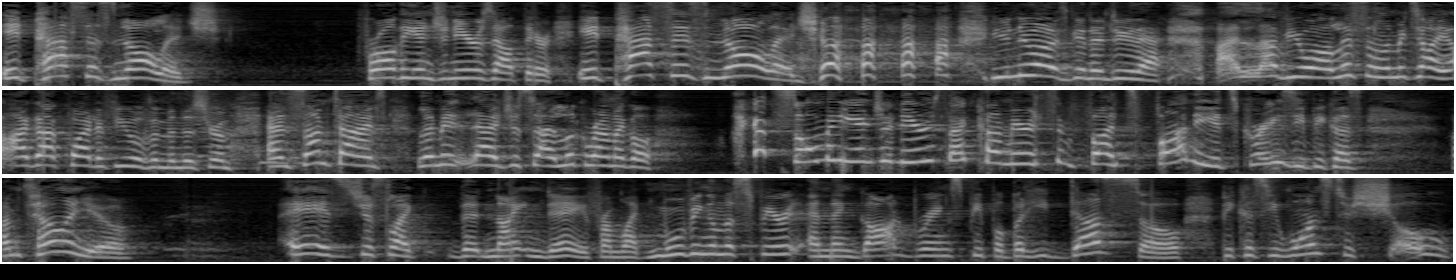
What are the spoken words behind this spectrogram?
It passes knowledge. For all the engineers out there, it passes knowledge. you knew I was going to do that. I love you all. Listen, let me tell you, I got quite a few of them in this room. And sometimes, let me, I just, I look around, and I go, I got so many engineers that come here. It's fun. It's funny. It's crazy because I'm telling you, it's just like the night and day from like moving in the spirit and then God brings people. But he does so because he wants to show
